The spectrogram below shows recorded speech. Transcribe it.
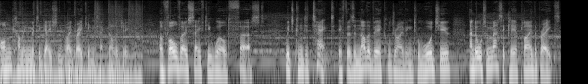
oncoming mitigation by braking technology, a Volvo safety world first, which can detect if there's another vehicle driving towards you and automatically apply the brakes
